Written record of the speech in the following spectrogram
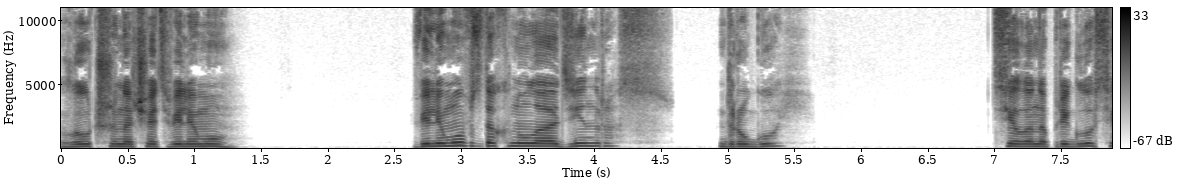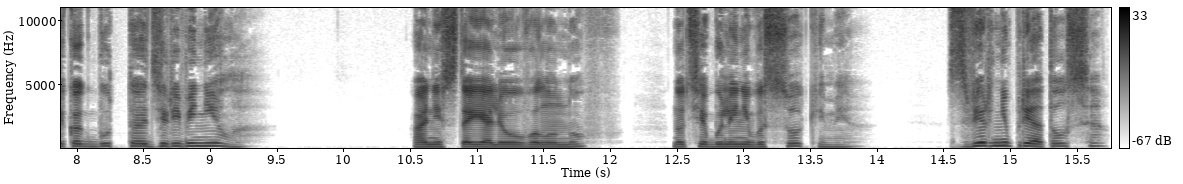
«Лучше начать Велиму». Велиму вздохнула один раз, другой. Тело напряглось и как будто одеревенело. Они стояли у валунов, но те были невысокими. Зверь не прятался,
